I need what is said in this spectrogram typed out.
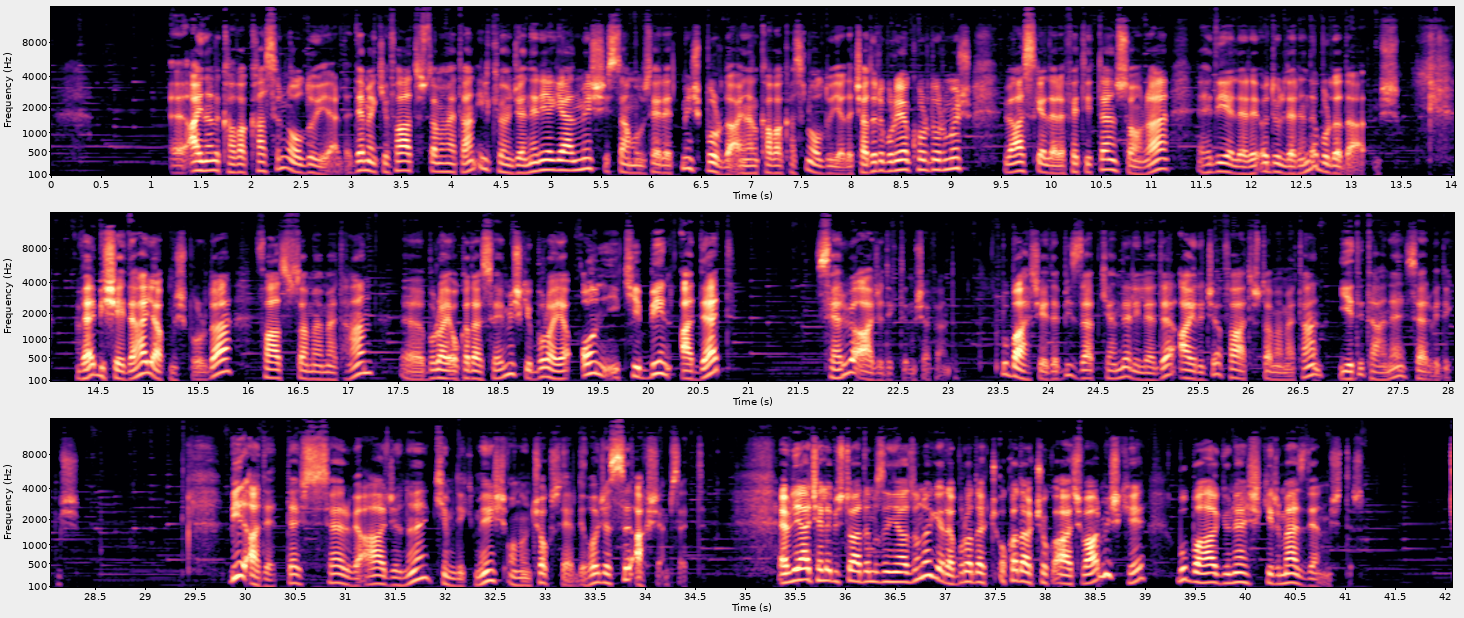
e, Aynalı Kava Kasrı'nın olduğu yerde. Demek ki Fatih Sultan Mehmet Han ilk önce nereye gelmiş? İstanbul'u seyretmiş. Burada Aynalı Kava Kasrı'nın olduğu yerde. Çadırı buraya kurdurmuş ve askerlere fetihten sonra hediyeleri, ödüllerini de burada dağıtmış. Ve bir şey daha yapmış burada. Fatih Sultan Mehmet Han e, burayı o kadar sevmiş ki buraya 12 bin adet servi ağacı diktirmiş efendim. Bu bahçeyi de bizzat kendi eliyle de ayrıca Fatih Sultan Mehmet Han 7 tane servi dikmiş. Bir adet de servi ağacını kim dikmiş? Onun çok sevdiği hocası Akşemseddin. Evliya Çelebi Üstadımızın yazdığına göre burada o kadar çok ağaç varmış ki bu bağa güneş girmez denmiştir.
